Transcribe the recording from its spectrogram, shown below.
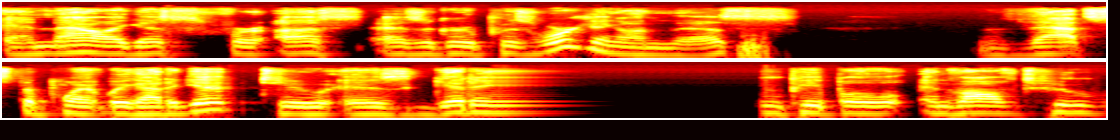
And now, I guess for us as a group who's working on this, that's the point we got to get to is getting people involved who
